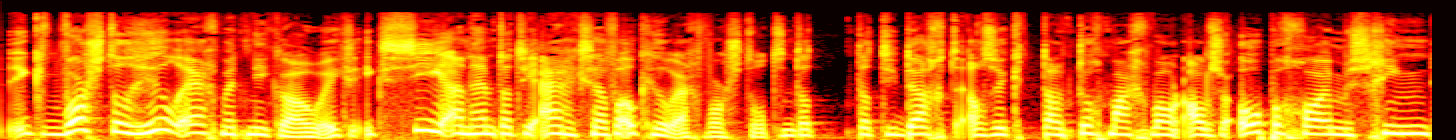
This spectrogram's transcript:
Ik worstel heel erg met Nico. Ik, ik zie aan hem dat hij eigenlijk zelf ook heel erg worstelt. En dat, dat hij dacht, als ik dan toch maar gewoon alles opengooi, misschien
